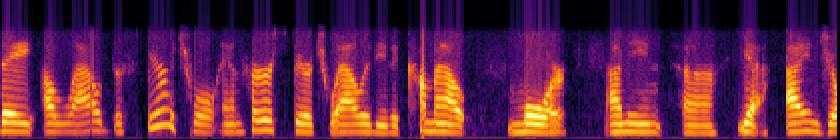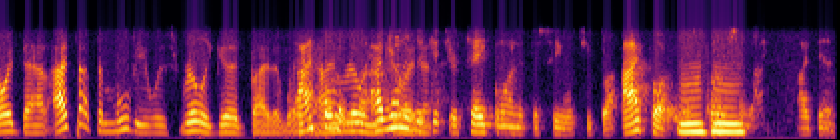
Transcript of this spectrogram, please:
they allowed the spiritual and her spirituality to come out more i mean uh yeah i enjoyed that i thought the movie was really good by the way I thought really I wanted to it. get your take on it to see what you thought. I thought it was Mhm. personally. I did.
